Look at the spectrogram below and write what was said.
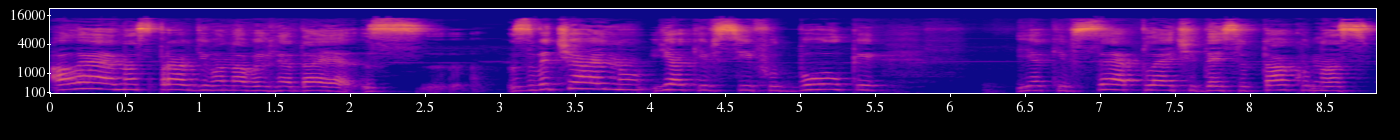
Але насправді вона виглядає звичайно, як і всі футболки, як і все. Плечі десь отак у нас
